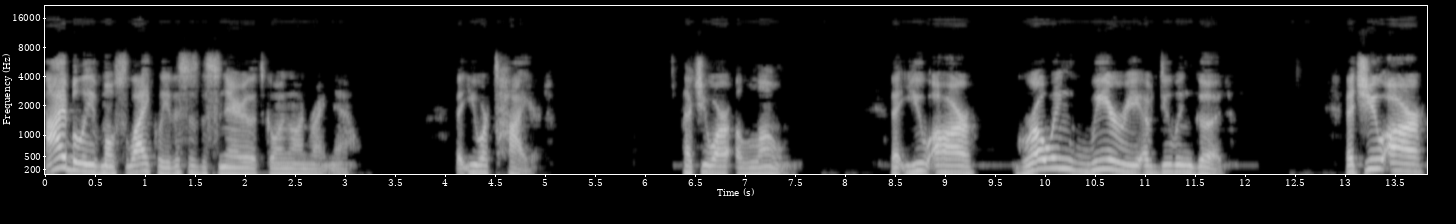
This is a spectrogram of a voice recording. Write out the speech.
I believe most likely this is the scenario that's going on right now. That you are tired. That you are alone. That you are growing weary of doing good. That you are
